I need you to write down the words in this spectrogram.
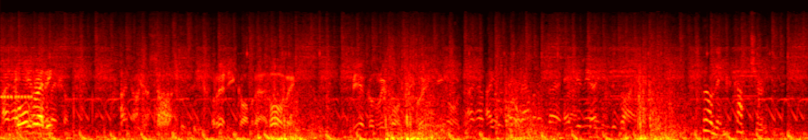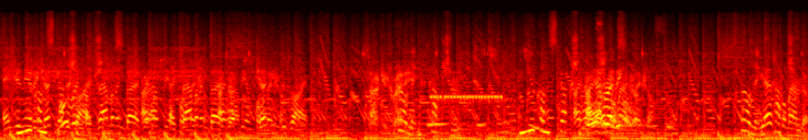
I have Tools ready. Ready, comrade. Moving. Vehicle reporting. Waiting order. I will examining diagram. Engineering design. Building captured. Engineering New checking construction design. Examining diagram. I have the examining diagram. I have the checking design. Building captured. New construction I have ready. Building Yes, captured. Commander.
